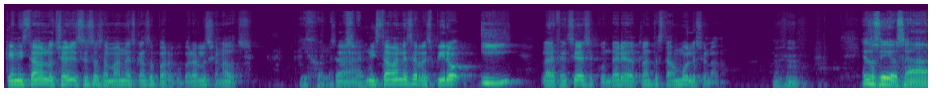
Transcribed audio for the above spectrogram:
Que necesitaban los Chargers esa semana de descanso para recuperar lesionados. Híjole. O sea, pues necesitaban ese respiro y la defensiva de secundaria de Atlanta estaba muy lesionada. Eso sí, o sea,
